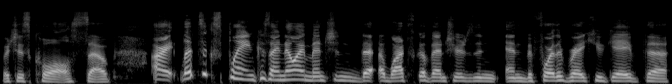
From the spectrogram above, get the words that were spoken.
which is cool. So, all right, let's explain because I know I mentioned the uh, Watsco Ventures and and before the break you gave the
